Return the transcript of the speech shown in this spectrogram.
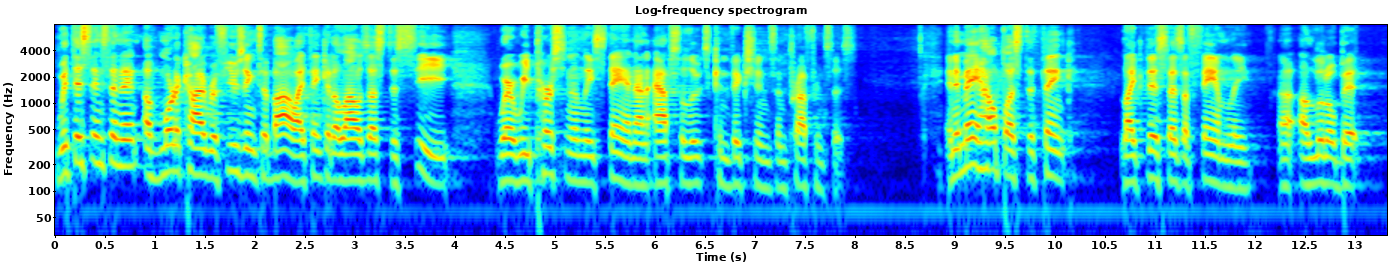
With this incident of Mordecai refusing to bow, I think it allows us to see where we personally stand on absolutes, convictions, and preferences. And it may help us to think like this as a family uh, a little bit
